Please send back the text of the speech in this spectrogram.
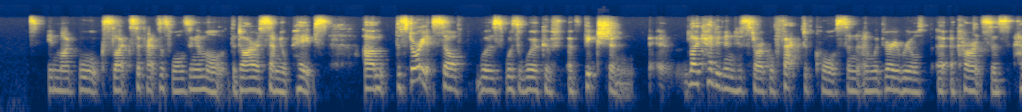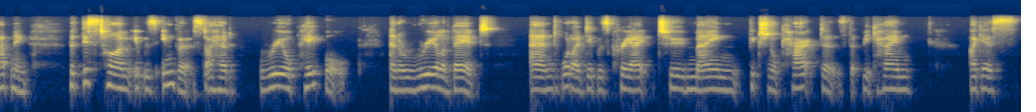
in my books, like Sir Francis Walsingham or The Diarist Samuel Pepys, um, the story itself was was a work of, of, fiction, uh, located in historical fact, of course, and, and with very real uh, occurrences happening. But this time it was inversed. I had real people and a real event. And what I did was create two main fictional characters that became, I guess,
